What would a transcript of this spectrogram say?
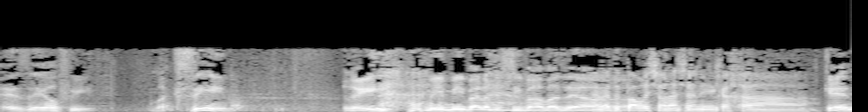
איזה יופי, מקסים. ראי, מי, מי בא למסיבה? מה זה ה... האמת, זו פעם ראשונה שאני ככה כן?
